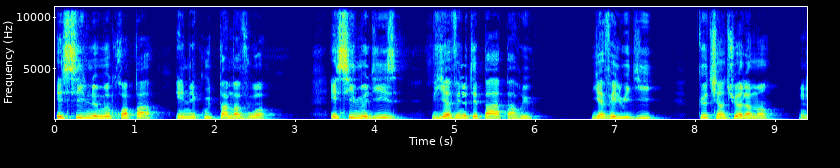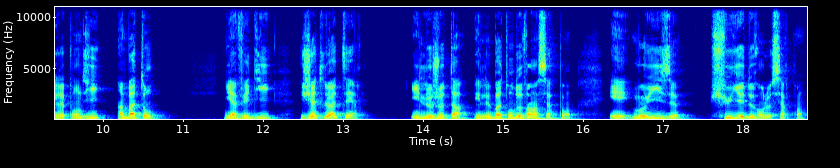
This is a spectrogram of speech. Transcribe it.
Et s'ils ne me croient pas et n'écoutent pas ma voix Et s'ils me disent, Yahvé ne t'est pas apparu Yahvé lui dit, Que tiens-tu à la main? Il répondit, Un bâton. Yahvé dit, Jette-le à terre. Il le jeta, et le bâton devint un serpent. Et Moïse fuyez devant le serpent.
